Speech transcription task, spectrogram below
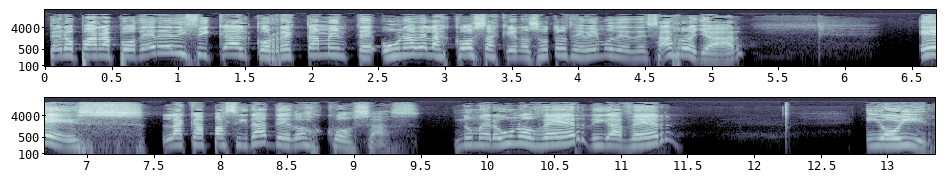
Pero para poder edificar correctamente, una de las cosas que nosotros debemos de desarrollar es la capacidad de dos cosas. Número uno, ver, diga ver, y oír.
